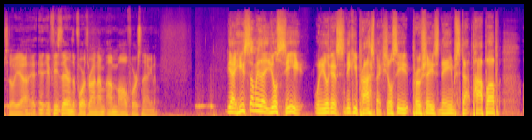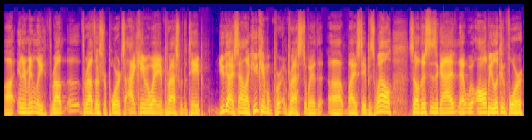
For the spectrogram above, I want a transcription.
So yeah, if he's there in the fourth round, I'm I'm all for snagging him. Yeah, he's somebody that you'll see when you look at sneaky prospects. You'll see Proche's name stop pop up uh, intermittently throughout uh, throughout those reports. I came away impressed with the tape. You guys sound like you came impressed away with the, uh, by his tape as well. So this is a guy that we'll all be looking for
